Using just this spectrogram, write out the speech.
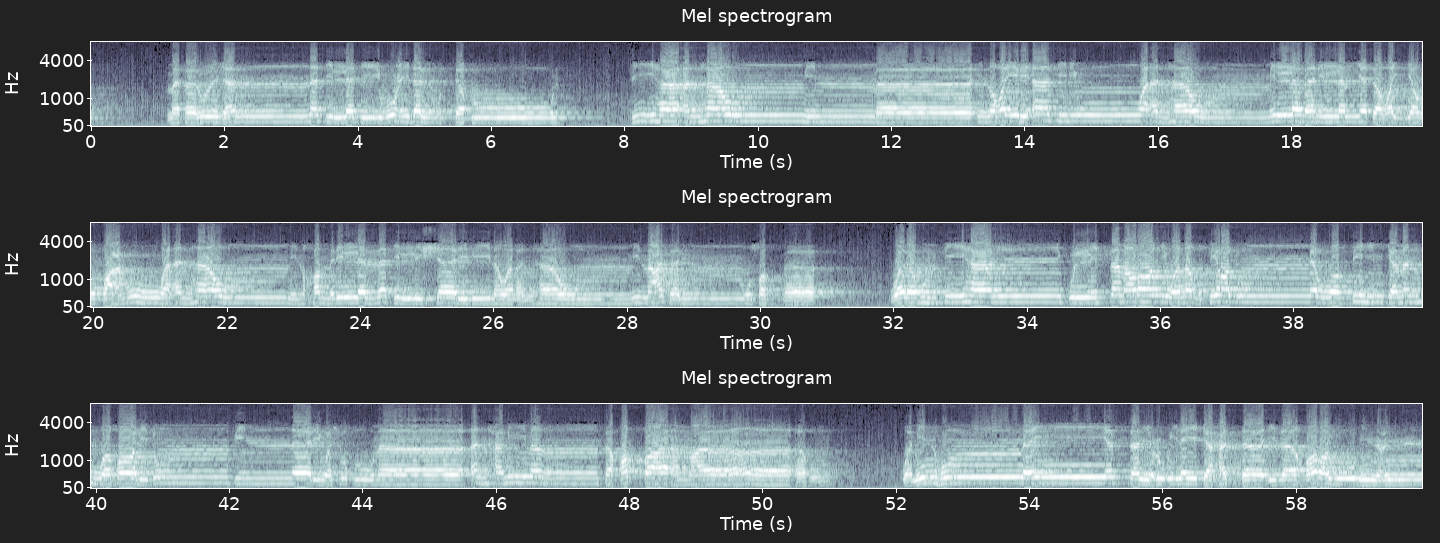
مثل الجنة التي وعد المتقون. فيها أنهار من ماء غير آثن وأنهار من لبن لم يتغير طعمه وأنهار من خمر لذة للشاربين وأنهار من عسل مصفى. ولهم فيها من كل الثمرات ومغفرة من ربهم كمن هو خالد في النار وسقوا ماء حميما فقطع أمعاءهم ومنهم من يستمع إليك حتى إذا خرجوا من عندهم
